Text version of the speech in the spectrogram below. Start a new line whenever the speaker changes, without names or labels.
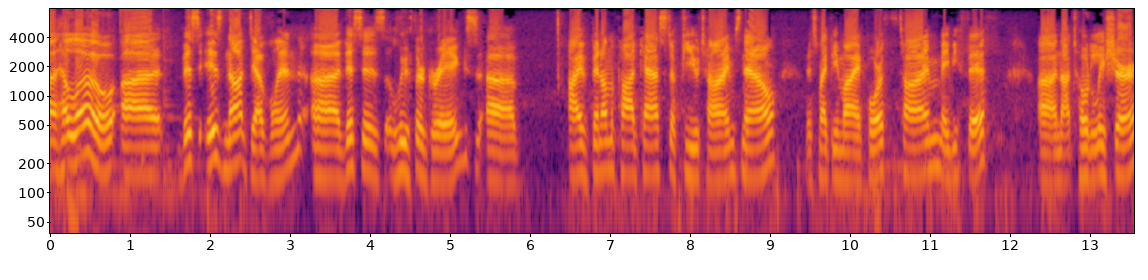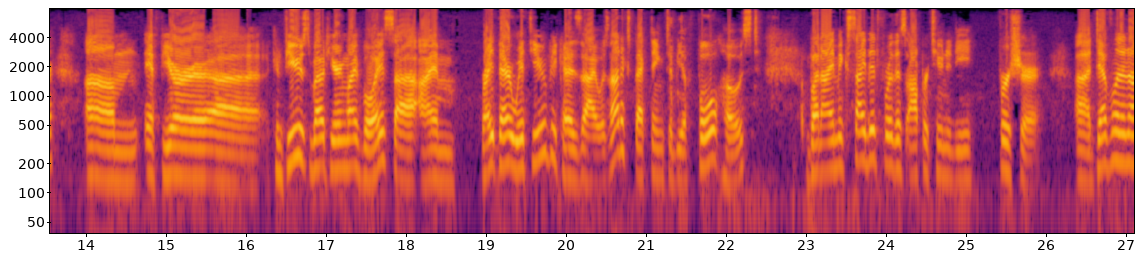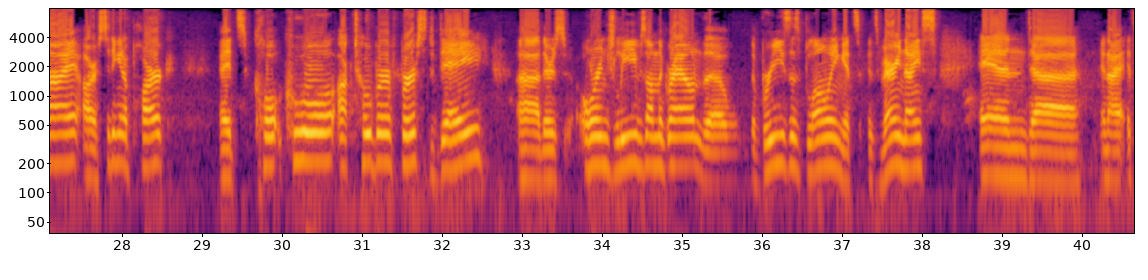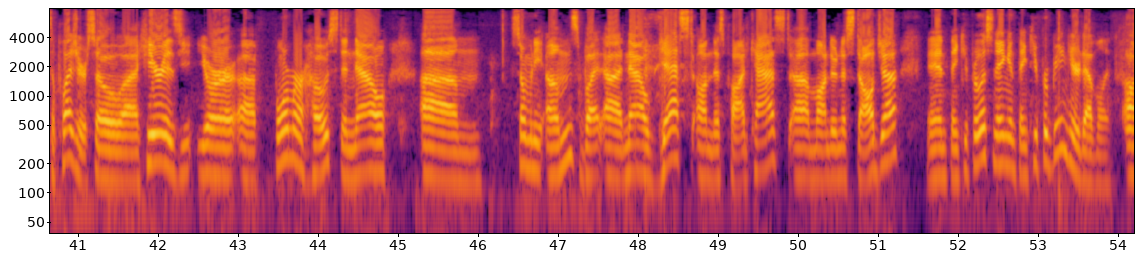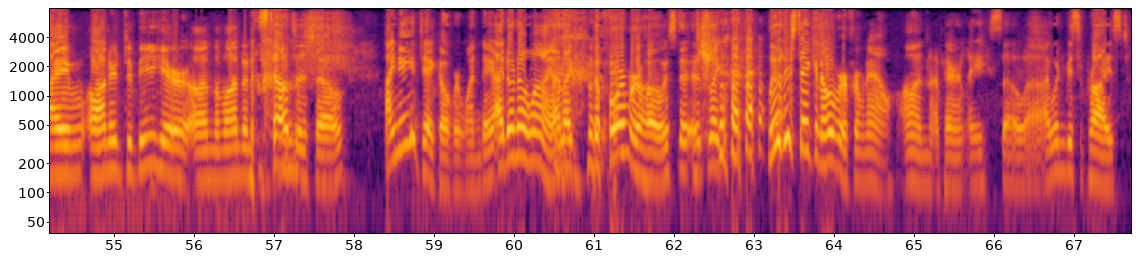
Uh, hello. Uh, this is not Devlin. Uh, this is Luther Griggs. Uh, I've been on the podcast a few times now. This might be my fourth time, maybe fifth. Uh, not totally sure. Um, if you're uh, confused about hearing my voice, I'm right there with you because I was not expecting to be a full host, but I'm excited for this opportunity for sure. Devlin and I are sitting in a park. It's cool, cool October 1st day. Uh, there's orange leaves on the ground. The the breeze is blowing. It's it's very nice, and uh, and I, it's a pleasure. So uh, here is y- your uh, former host and now um, so many ums, but uh, now guest on this podcast, uh, Mondo Nostalgia. And thank you for listening, and thank you for being here, Devlin.
I'm honored to be here on the Mondo Nostalgia Show. I knew you'd take over one day. I don't know why. I like the former host. It's like Luther's taken over from now on, apparently. So uh, I wouldn't be surprised.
